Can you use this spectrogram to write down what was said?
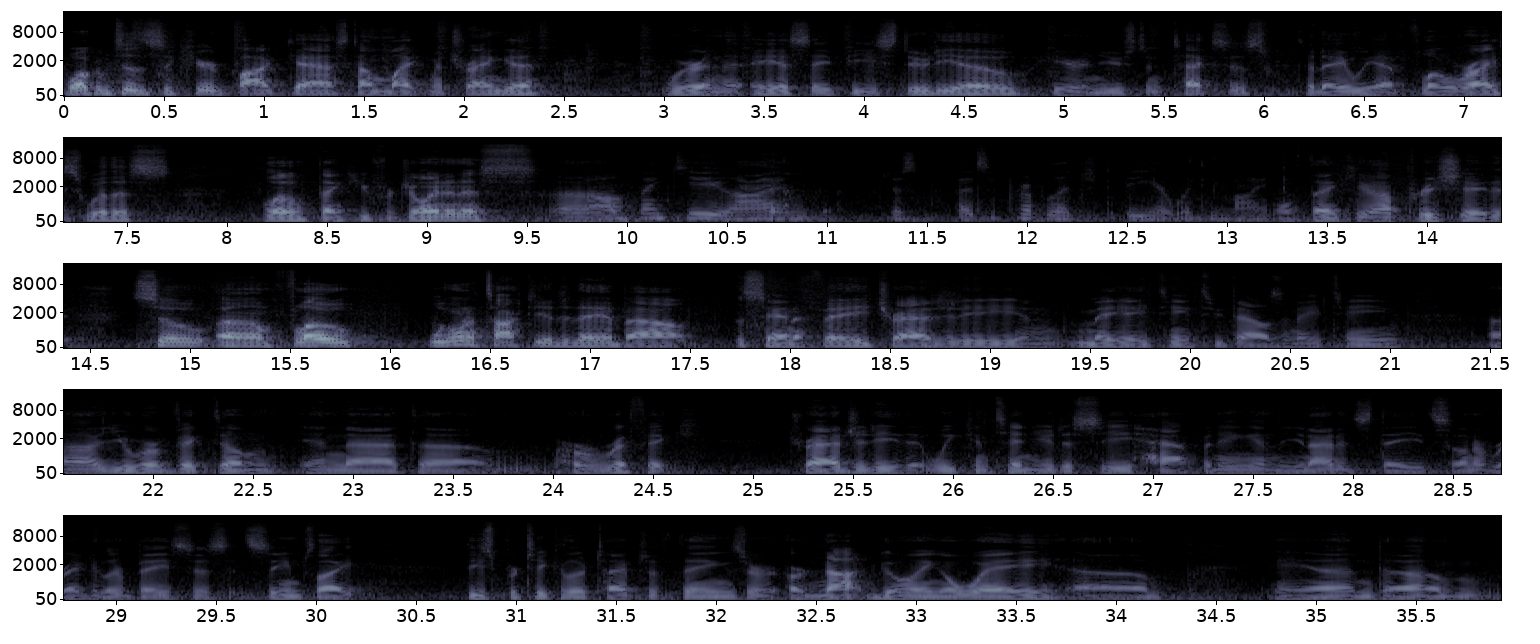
Welcome to the Secured Podcast. I'm Mike Matranga. We're in the ASAP studio here in Houston, Texas. Today we have Flo Rice with us. Flo, thank you for joining us. oh, thank you. I'm just, it's a privilege to be here with you, Mike. Well, thank you. I appreciate it. So, um, Flo, we want to talk to you today about the Santa Fe tragedy in May 18, 2018. Uh, you were a victim in that um, horrific tragedy that we continue to see happening in the United States on a regular basis. It seems like these particular types of things are, are not going away. Um, and, um,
